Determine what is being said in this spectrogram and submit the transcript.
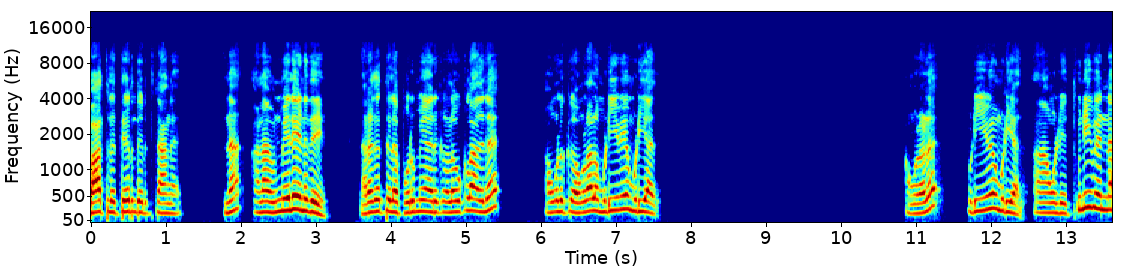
பாத்தில் தேர்ந்தெடுத்துட்டாங்க. என்ன? ஆனால் உண்மையிலே என்னது? நரகத்தில் பொறுமையாக இருக்கிற அளவுக்குலாம் அதில் அவங்களுக்கு அவங்களால முடியவே முடியாது. அவங்களால முடியவே முடியாது. ஆனால் அவங்களுடைய துணிவு என்ன?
